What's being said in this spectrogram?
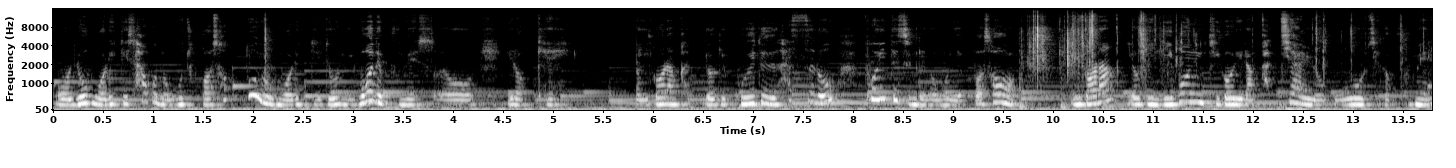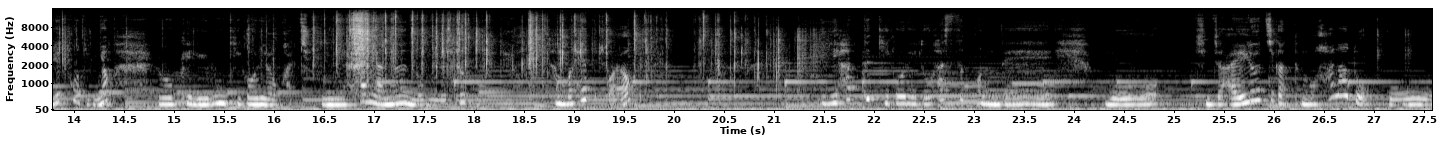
어, 요 머리띠 사고 너무 좋아서 또 요 머리띠도 이번에 구매했어요 이렇게 이거랑 가- 여기 골드 하스로 포인트 준 게 너무 예뻐서 이거랑 여기 리본 귀걸이랑 같이 하려고 제가 구매를 했거든요. 이렇게 리본 귀걸이랑 같이 구매하면은 너무 예쁠 것 같아요. 한번 해볼까요? 이 하트 귀걸이도 하스 건데 뭐 진짜 알려지 같은 거 하나도 없고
